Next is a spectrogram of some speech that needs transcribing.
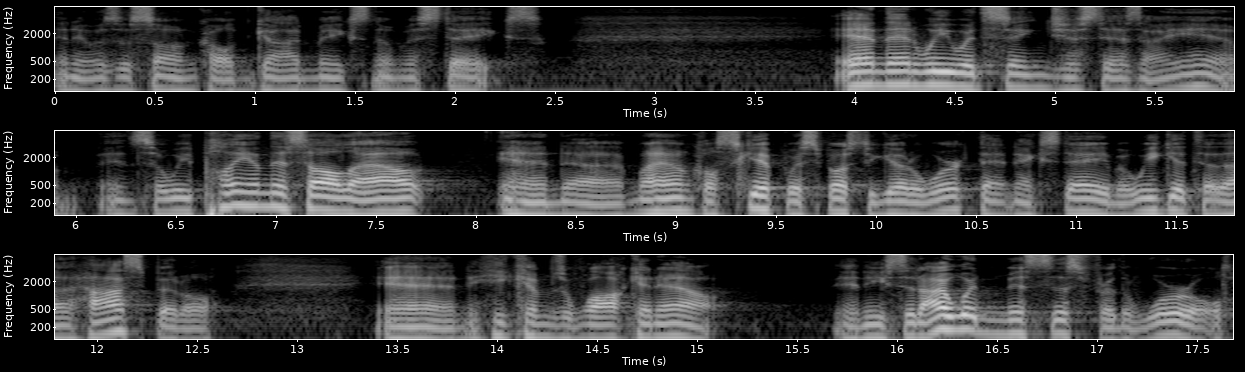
and it was a song called "God Makes No Mistakes." And then we would sing just as I am. And so we planned this all out. And uh, my uncle Skip was supposed to go to work that next day, but we get to the hospital and he comes walking out. And he said, I wouldn't miss this for the world.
